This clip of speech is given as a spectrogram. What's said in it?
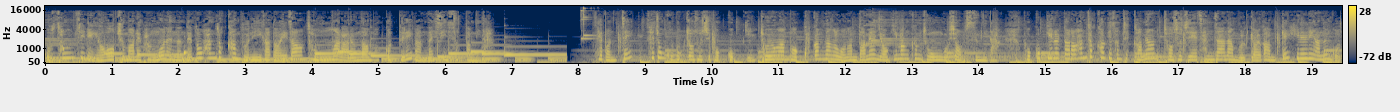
벚꽃 성지래요. 주말에 방문했는데도 한적한 분위기가 더해져 정말 아름다운 벚꽃들을 만날 수 있었답니다. 세 번째, 세종 고복저수시 벚꽃길. 조용한 벚꽃 감상을 원한다면 여기만큼 좋은 곳이 없습니다. 벚꽃길을 따라 한적하게 산책하면 저수지의 잔잔한 물결과 함께 힐링하는 곳.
